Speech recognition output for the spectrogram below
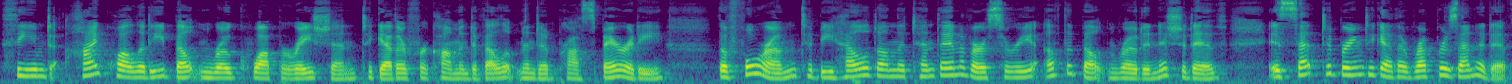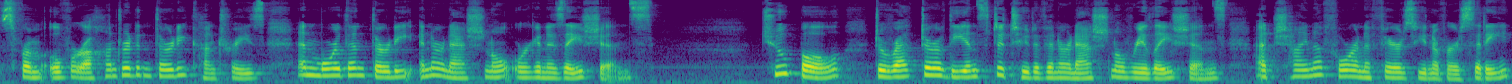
Themed High Quality Belt and Road Cooperation Together for Common Development and Prosperity, the forum, to be held on the 10th anniversary of the Belt and Road Initiative, is set to bring together representatives from over 130 countries and more than 30 international organizations. Qu Bo, director of the Institute of International Relations at China Foreign Affairs University,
